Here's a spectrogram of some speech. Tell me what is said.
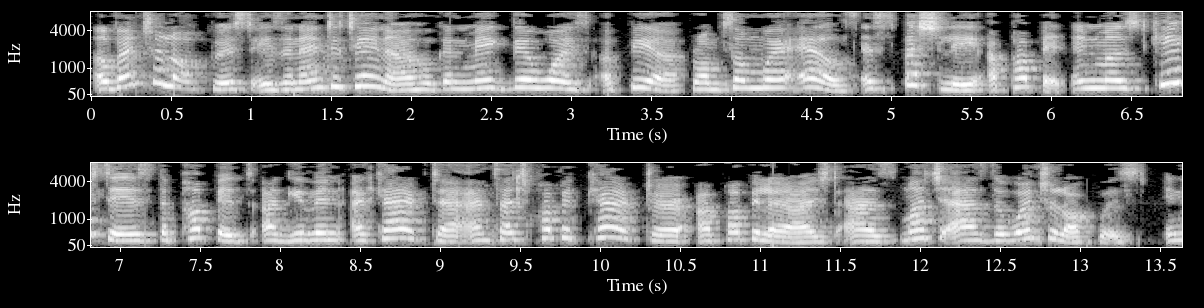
A ventriloquist is an entertainer who can make their voice appear from somewhere else, especially a puppet. In most cases, the puppets are given a character and such puppet character are popularized as much as the ventriloquist. In,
